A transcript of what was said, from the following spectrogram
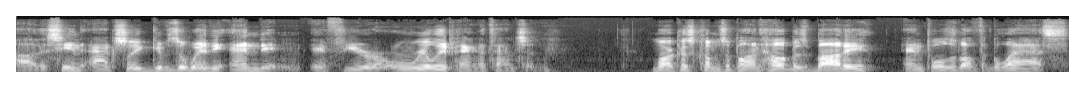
Uh, the scene actually gives away the ending if you're really paying attention. Marcus comes upon Helga's body and pulls it off the glass.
